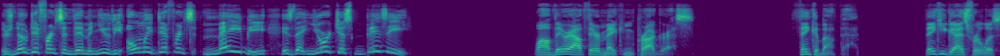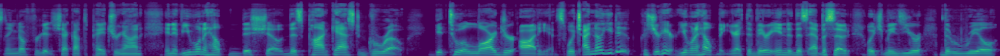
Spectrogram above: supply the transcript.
There's no difference in them and you. The only difference, maybe, is that you're just busy while they're out there making progress. Think about that. Thank you guys for listening. Don't forget to check out the Patreon. And if you want to help this show, this podcast grow, get to a larger audience, which I know you do because you're here, you want to help me. You're at the very end of this episode, which means you're the real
